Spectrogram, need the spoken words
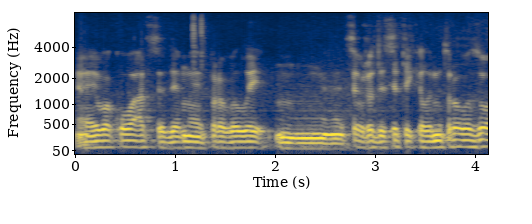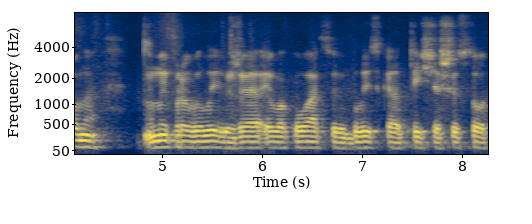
е, евакуація, де ми провели це вже 10-кілометрова зона. Ми провели вже евакуацію близько 1600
